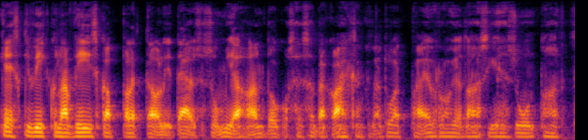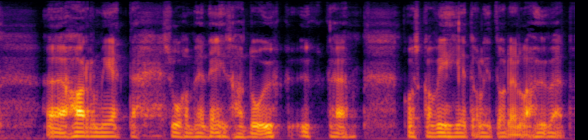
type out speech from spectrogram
keskiviikkona viisi kappaletta oli täysin sumia antoko se 180 000 euroa jotain siihen suuntaan. Harmi, että Suomeen ei saatu yh- yhtään, koska vihjeet oli todella hyvät.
